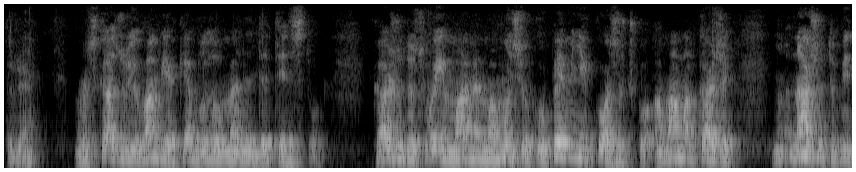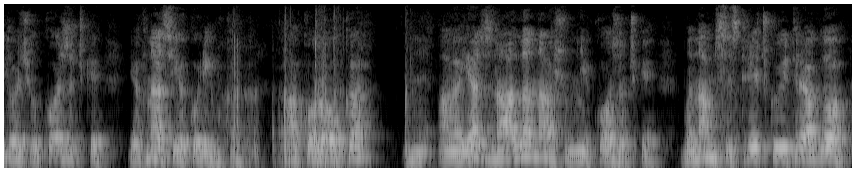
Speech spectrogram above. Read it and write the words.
Три. Розказую вам, яке було в мене дитинство. Кажу до своєї мами, мамусю, купи мені козочку. А мама каже, нащо тобі, дочу, козочки, як в нас є корівка. А коровка, а я знала нашу мені козочки, бо нам з сестричкою треба було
